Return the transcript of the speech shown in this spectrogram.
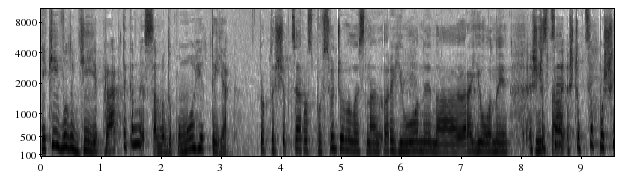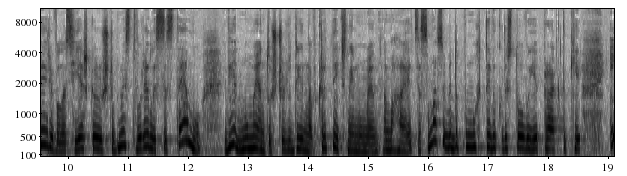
який володіє практиками самодопомоги ти як. Тобто, щоб це розповсюджувалось на регіони, на райони, Щоб міста. це, щоб це поширювалося, я ж кажу, щоб ми створили систему від моменту, що людина в критичний момент намагається сама собі допомогти, використовує практики, і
